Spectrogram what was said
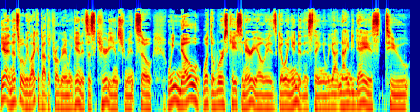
Yeah, and that's what we like about the program. Again, it's a security instrument. So we know what the worst case scenario is going into this thing, and we got 90 days to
